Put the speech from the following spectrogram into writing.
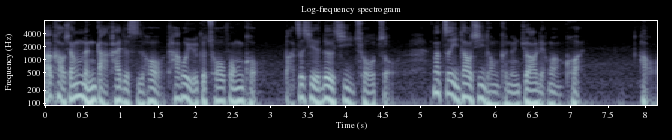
把烤箱门打开的时候，它会有一个抽风口，把这些热气抽走。那这一套系统可能就要两万块。好，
